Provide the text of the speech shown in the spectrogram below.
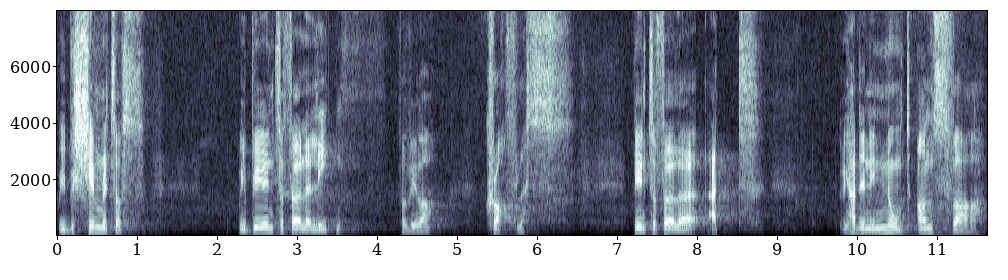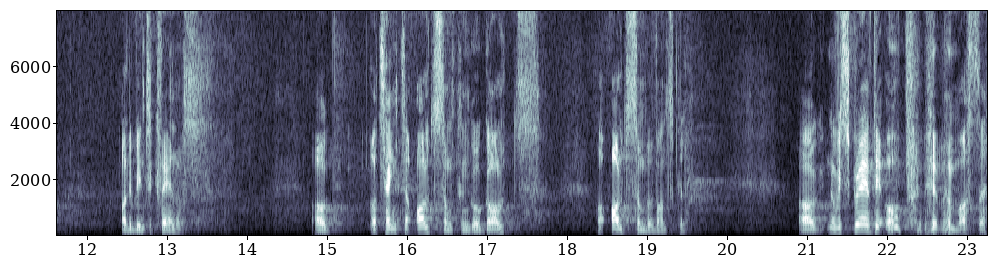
Vi bekymret oss. Vi begynte å føle liten, for vi var kraftløse. Begynte å føle at vi hadde en enormt ansvar, og det begynte å kvele oss. Og, og tenkte alt som kan gå galt, og alt som var vanskelig. Og når vi skrev det opp Det var masse.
